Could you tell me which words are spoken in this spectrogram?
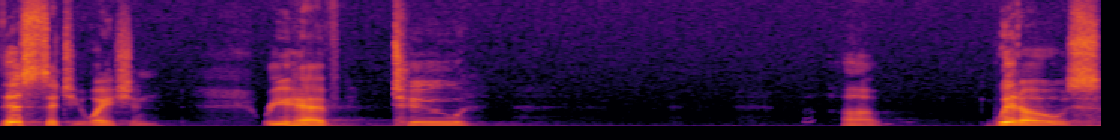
this situation where you have two uh, widows,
